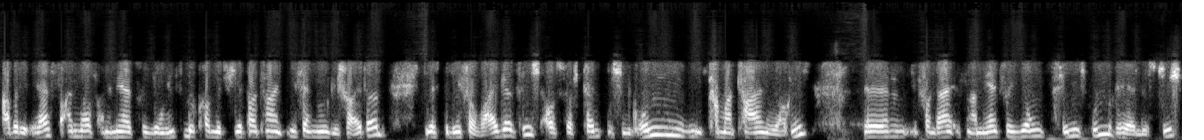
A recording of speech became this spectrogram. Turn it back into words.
Aber die erste Anlauf, eine Mehrheitsregierung hinzubekommen mit vier Parteien, ist ja nun gescheitert. Die SPD verweigert sich aus verständlichen Gründen, kann man teilen oder auch nicht. Ähm, von daher ist eine Mehrheitsregierung ziemlich unrealistisch.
